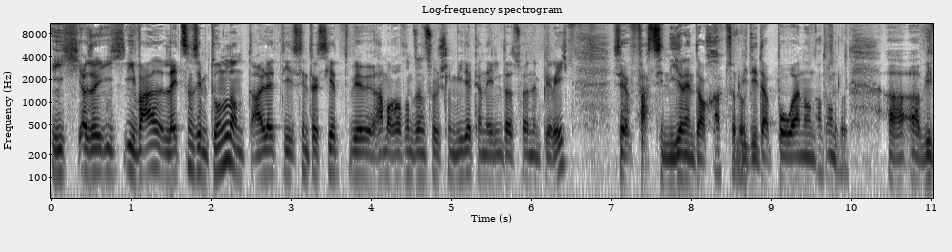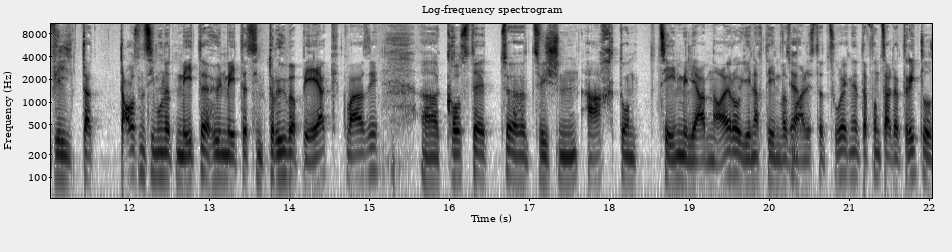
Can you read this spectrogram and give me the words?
Ich, also ich, ich war letztens im Tunnel und alle, die es interessiert, wir haben auch auf unseren Social Media Kanälen da so einen Bericht. Sehr faszinierend auch, Absolut. wie die da bohren und, und äh, äh wie viel da 1700 Meter Höhenmeter sind drüber Berg quasi, kostet äh, zwischen 8 und 10 Milliarden Euro, je nachdem, was ja. man alles dazu rechnet. Davon zahlt ein Drittel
